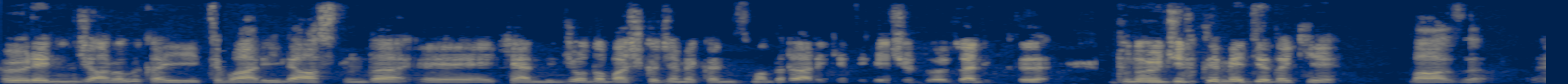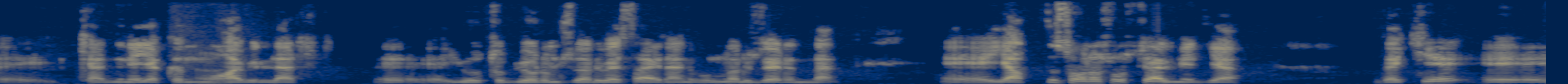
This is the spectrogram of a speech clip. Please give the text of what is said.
öğrenince Aralık ayı itibariyle aslında e, kendince o da başkaca mekanizmaları harekete geçirdi. Özellikle bunu öncelikle medyadaki bazı e, kendine yakın Evet. muhabirler, e, YouTube yorumcuları vesaire hani bunlar üzerinden e, yaptı. Sonra sosyal medyadaki e,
